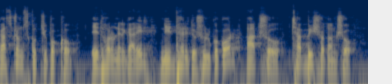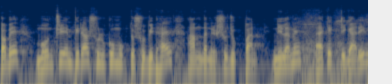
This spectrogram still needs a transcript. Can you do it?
কাস্টমস কর্তৃপক্ষ। এ ধরনের গাড়ির নির্ধারিত শুল্ক কর আটশো ছাব্বিশ শতাংশ। তবে মন্ত্রী এমপিরা শুল্কমুক্ত সুবিধায় আমদানির সুযোগ পান। নিলামে এক একটি গাড়ির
